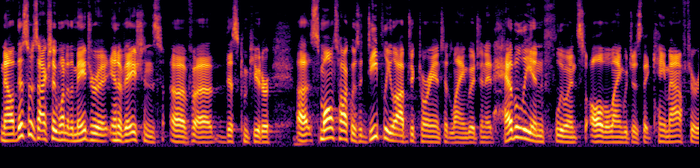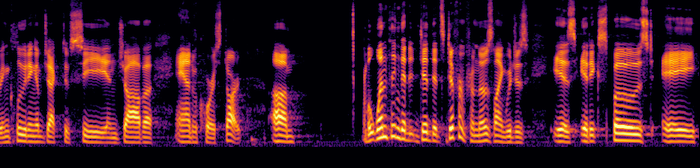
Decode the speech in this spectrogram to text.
Now, this was actually one of the major innovations of uh, this computer. Uh, Smalltalk was a deeply object-oriented language, and it heavily influenced all the languages that came after, including Objective-C and Java, and of course, Dart. Um, but one thing that it did that's different from those languages is it exposed a,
